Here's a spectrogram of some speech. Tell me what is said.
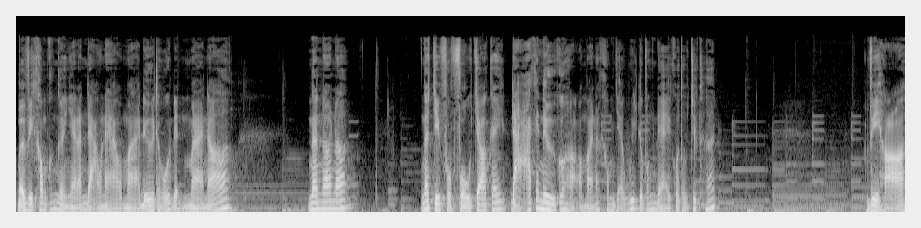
Bởi vì không có người nhà lãnh đạo nào mà đưa ra quyết định mà nó nó nó nó nó chỉ phục vụ cho cái đã, cái nư của họ mà nó không giải quyết được vấn đề của tổ chức hết. Vì họ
